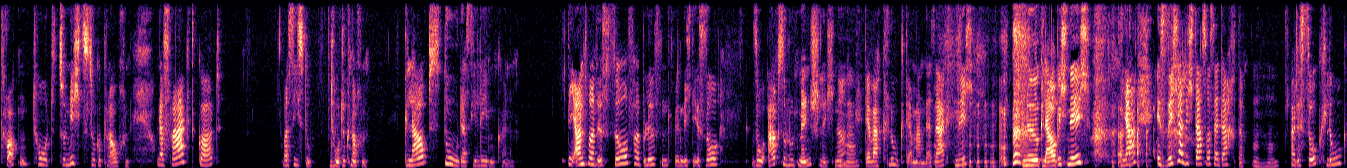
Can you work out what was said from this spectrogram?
trocken, tot, zu nichts zu gebrauchen. Und da fragt Gott, was siehst du? Mhm. Tote Knochen. Glaubst du, dass sie leben können? Die Antwort ist so verblüffend, finde ich. Die ist so, so absolut menschlich. Ne? Mhm. Der war klug, der Mann. Der sagt nicht, nö, glaube ich nicht. Ja, ist sicherlich das, was er dachte. Mhm. Aber das ist so klug.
